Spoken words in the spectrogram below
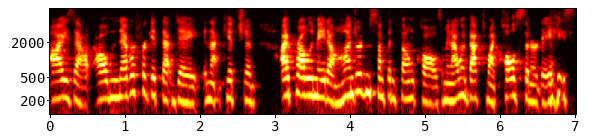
eyes out. I'll never forget that day in that kitchen. I probably made a hundred and something phone calls. I mean i went back to my call center days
